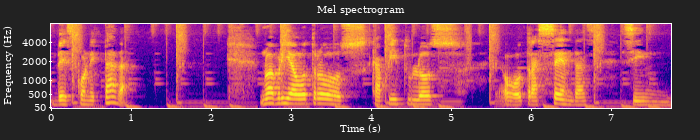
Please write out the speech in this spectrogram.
desconectada. No habría otros capítulos o otras sendas sin,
